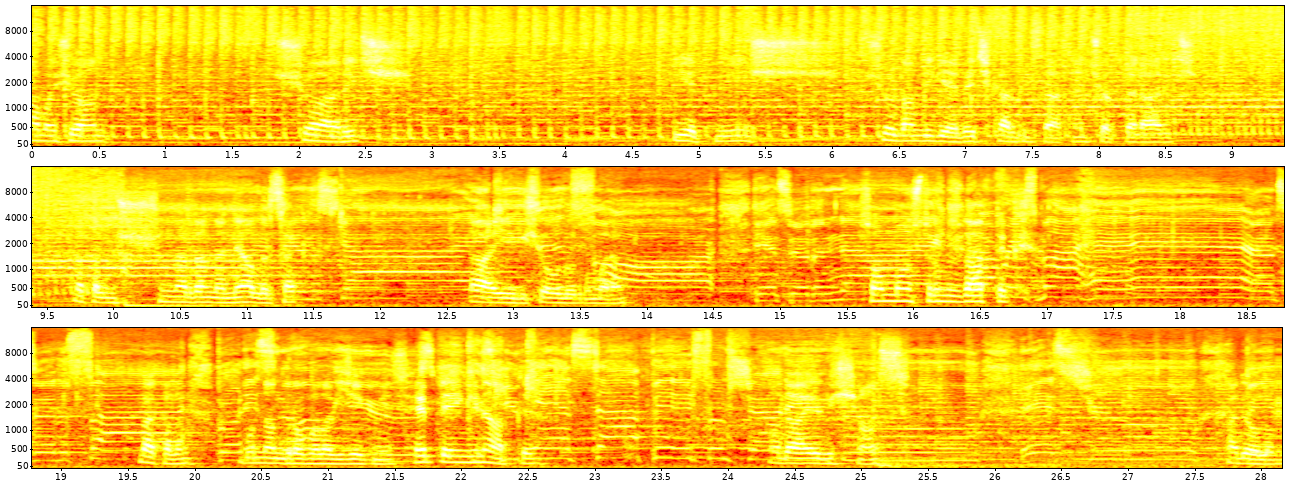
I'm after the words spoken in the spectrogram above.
Ama şu an şu hariç 70 şuradan bir GB çıkardık zaten çöpler hariç. Bakalım şunlardan da ne alırsak daha iyi bir şey olur umarım. Son monsterumuzu da attık. Bakalım bundan drop alabilecek miyiz? Hep de Engin'i attı. O da ayrı bir şans. Hadi oğlum.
